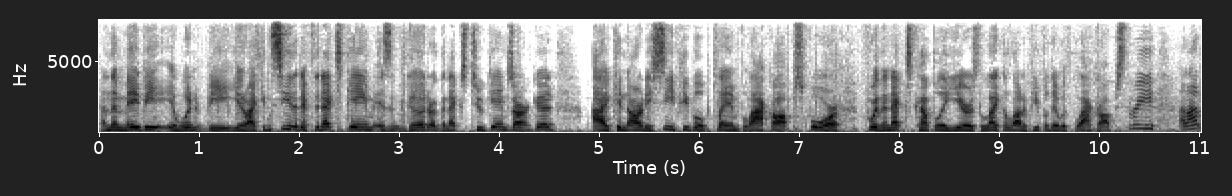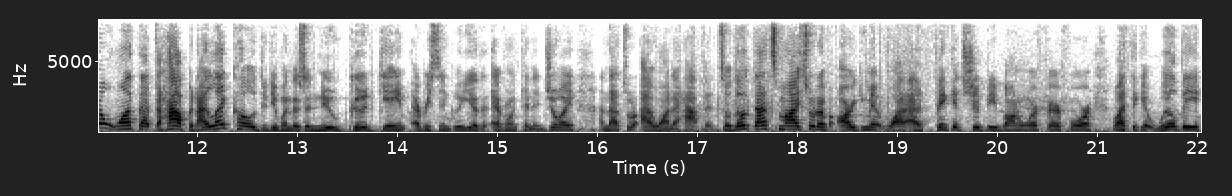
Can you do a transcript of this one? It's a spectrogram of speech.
And then maybe it wouldn't be, you know, I can see that if the next game isn't good or the next two games aren't good, I can already see people playing Black Ops 4 for the next couple of years, like a lot of people did with Black Ops 3, and I don't want that to happen. I like Call of Duty when there's a new good game every single year that everyone can enjoy, and that's what I want to happen. So th that's my sort of argument why I think it should be Modern Warfare 4, why I think it will be,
